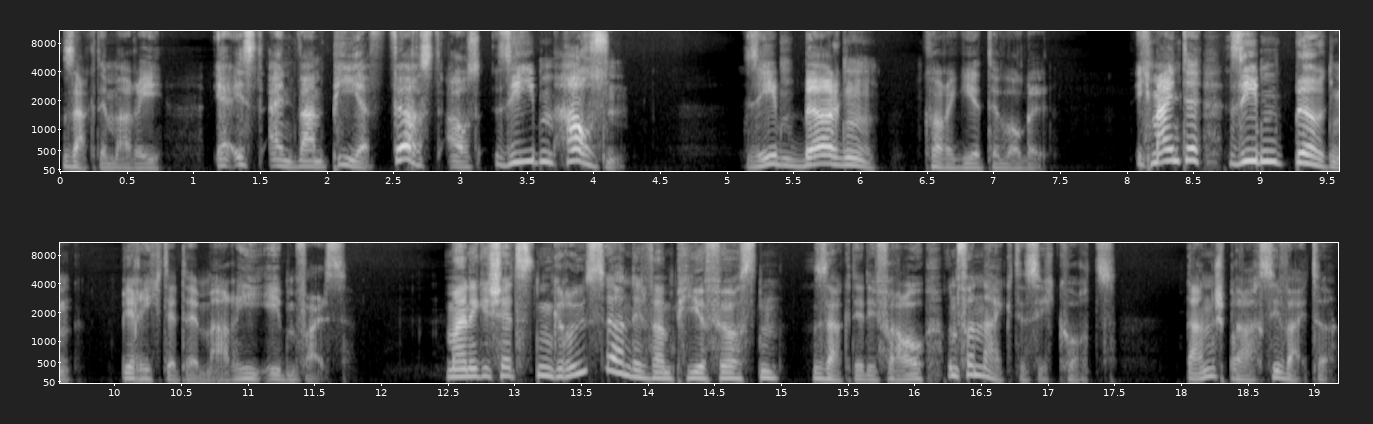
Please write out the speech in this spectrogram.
sagte Marie. Er ist ein Vampirfürst aus Siebenhausen. Siebenbürgen, korrigierte Woggle. Ich meinte Siebenbürgen, berichtete Marie ebenfalls. Meine geschätzten Grüße an den Vampirfürsten, sagte die Frau und verneigte sich kurz. Dann sprach sie weiter.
